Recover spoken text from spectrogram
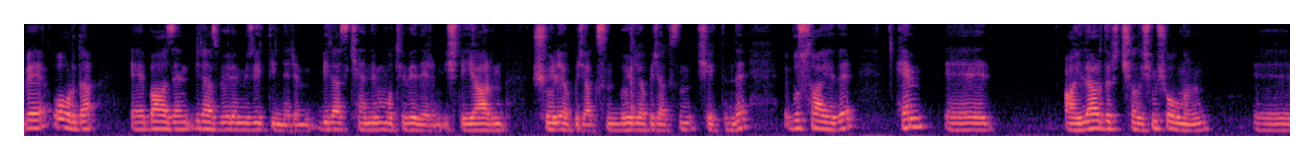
Ve orada e, bazen biraz böyle müzik dinlerim, biraz kendimi motive ederim. İşte yarın şöyle yapacaksın, böyle yapacaksın şeklinde. E, bu sayede hem e, aylardır çalışmış olmanın e,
